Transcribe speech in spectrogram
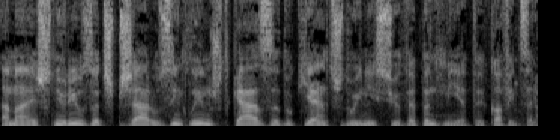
Há mais senhorios a despejar os inquilinos de casa do que antes do início da pandemia de Covid-19.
